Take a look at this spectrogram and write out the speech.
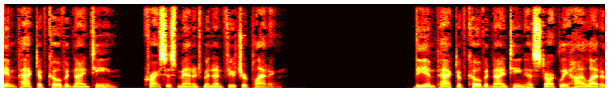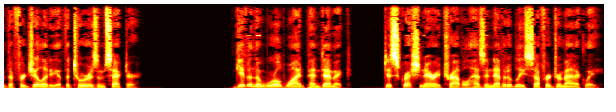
Impact of COVID 19, Crisis Management and Future Planning. The impact of COVID 19 has starkly highlighted the fragility of the tourism sector. Given the worldwide pandemic, discretionary travel has inevitably suffered dramatically.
